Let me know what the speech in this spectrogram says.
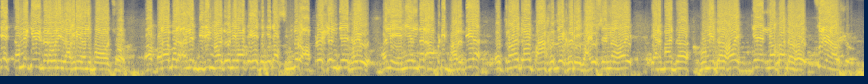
કે તમે કેવી ગર્વની લાગણી અનુભવો છો? બરાબર. અને બીજી મહત્વની વાત એ છે કે સિંદુર ઓપરેશન જે થયું, અને એની અંદર આપણી ભારતીય ત્રણ ત્રણે પાંખ જે ખરી વાયુસેના હોય, ત્યારબાદ ભૂમિદળ હોય કે નૌકાદળ હોય. શું જણાવશો?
